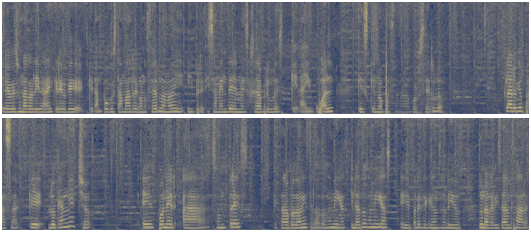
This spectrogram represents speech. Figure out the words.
creo que es una realidad y creo que, tampoco está mal reconocerlo, ¿no? Y, precisamente el mensaje de la película es que da igual, que es que no pasa nada por serlo. Claro, ¿qué pasa? Que lo que han hecho es poner a... son tres, que está la protagonista y las dos amigas, y las dos amigas eh, parece que han salido de una revista del Zara.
